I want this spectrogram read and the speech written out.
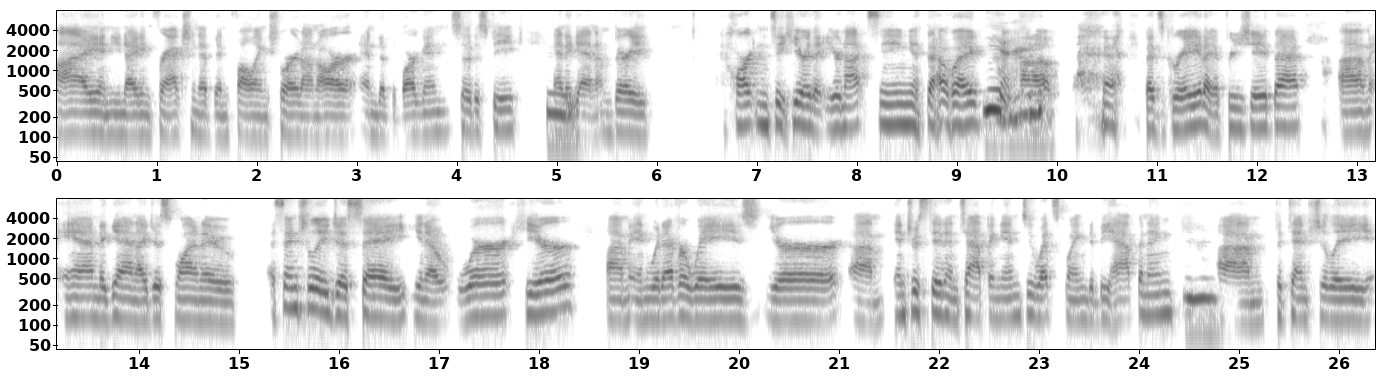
i and uniting for action have been falling short on our end of the bargain so to speak. Mm-hmm. and again i'm very heartened to hear that you're not seeing it that way. Yeah. Uh, that's great i appreciate that. Um, and again i just want to essentially just say, you know, we're here um, in whatever ways you're um, interested in tapping into what's going to be happening. Mm-hmm. Um, potentially,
